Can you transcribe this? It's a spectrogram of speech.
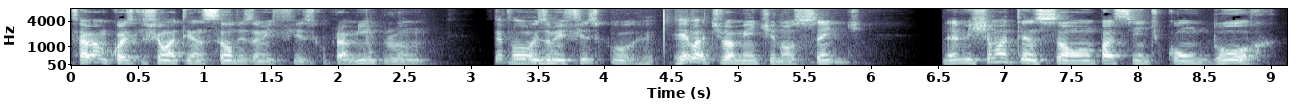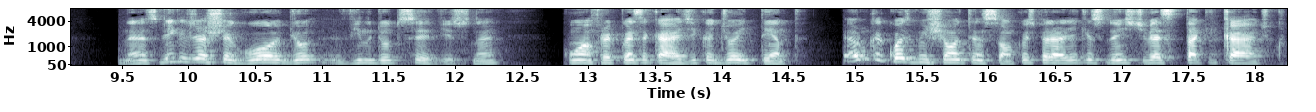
Sabe uma coisa que chama a atenção do exame físico para mim, Bruno? Você falou um exame físico relativamente inocente, né? Me chama a atenção um paciente com dor, né? Se bem que ele já chegou de, vindo de outro serviço, né? Com uma frequência cardíaca de 80. É a única coisa que me chama a atenção, que eu esperaria que esse doente tivesse taquicárdico.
